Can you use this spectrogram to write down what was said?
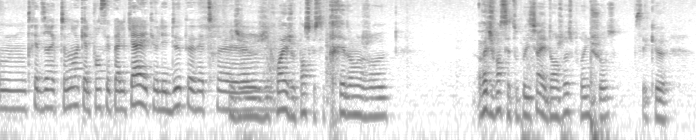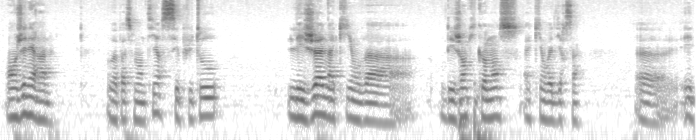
vous montrez directement à quel point c'est pas le cas et que les deux peuvent être. Euh, j'y crois et je pense que c'est très dangereux. En fait, je pense que cette opposition est dangereuse pour une chose c'est que, en général, on va pas se mentir, c'est plutôt les jeunes à qui on va. des gens qui commencent à qui on va dire ça. Euh, et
